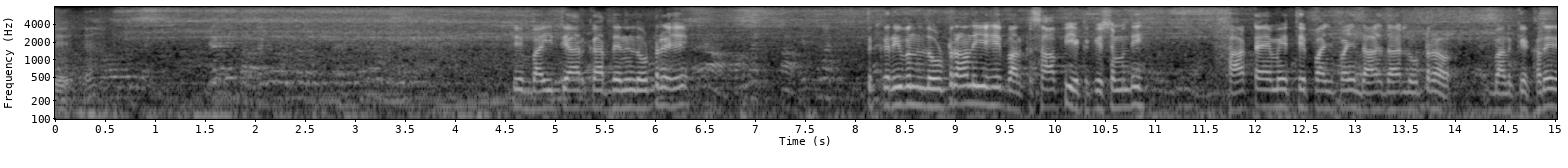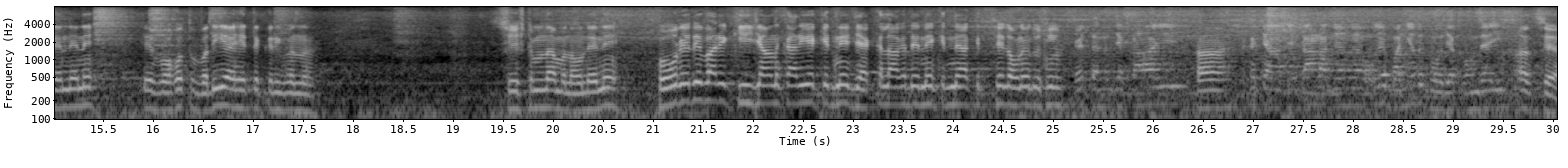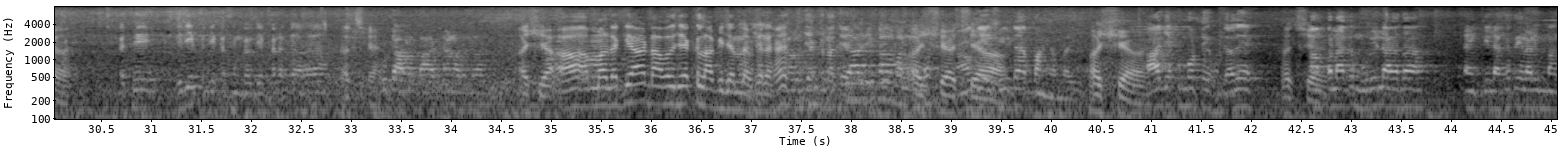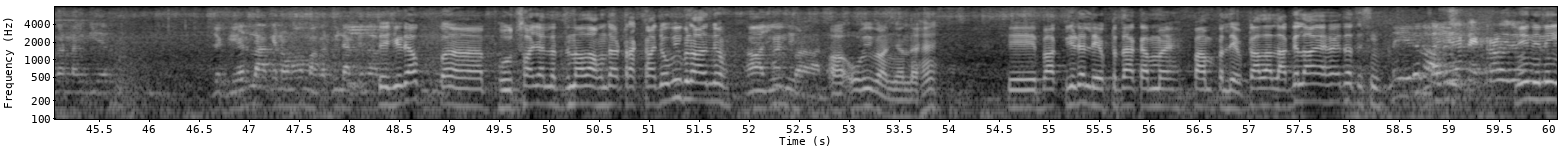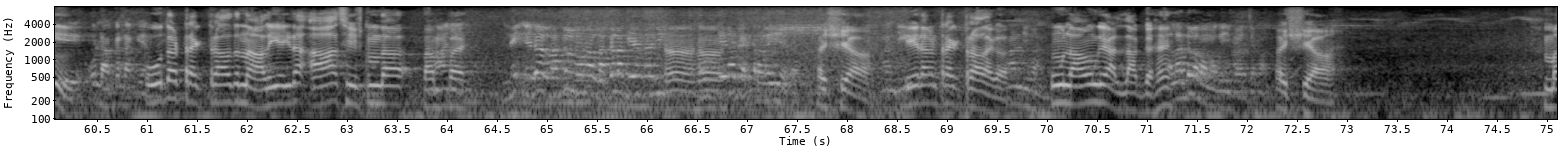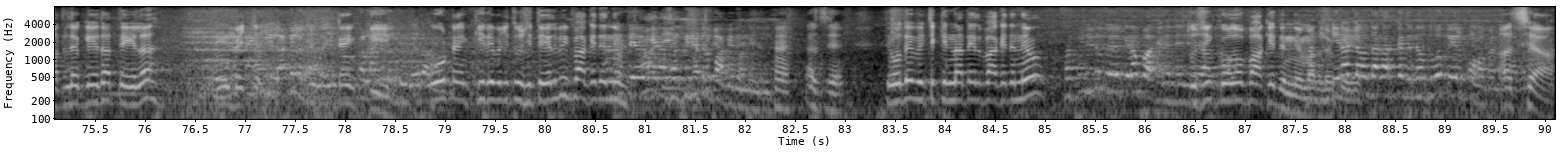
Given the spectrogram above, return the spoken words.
ਤੇ ਤੇ ਬਾਈ ਤਿਆਰ ਕਰਦੇ ਨੇ ਲੋਡਰ ਇਹ। ਤਕਰੀਬਨ ਲੋਡਰਾਂ ਦੀ ਇਹ ਵਰਕਸ਼ਾਪ ਹੀ ਇੱਕ ਕਿਸਮ ਦੀ। ਹਰ ਟਾਈਮ ਇੱਥੇ 5 5 10 10 ਲੋਡਰ ਬਣ ਕੇ ਖੜੇ ਰਹਿੰਦੇ ਨੇ ਤੇ ਬਹੁਤ ਵਧੀਆ ਇਹ ਤਕਰੀਬਨ ਸਿਸਟਮ ਨਾਲ ਬਣਾਉਂਦੇ ਨੇ। ਹੋਰ ਇਹਦੇ ਬਾਰੇ ਕੀ ਜਾਣਕਾਰੀ ਹੈ? ਕਿੰਨੇ ਜੈਕ ਲੱਗਦੇ ਨੇ? ਕਿੰਨਾ ਕਿੱਥੇ ਲਾਉਣੇ ਤੁਸੀਂ? ਫਿਰ ਤਿੰਨ ਜੱਕਾਂ ਵਾਲਾ ਜੀ। ਹਾਂ। ਇੱਕ ਚਾਰ ਜੱਕਾਂ ਲੱਗ ਜਾਂਦੇ ਉਹਦੇ ਬਾਈਆਂ ਤੋਂ ਦੋ ਜੱਕ ਹੁੰਦੇ ਆ ਜੀ। ਅੱਛਾ। ਇੱਥੇ ਇਹਦੀ ਇੱਕ ਜੱਕ ਸਿੰਗਲ ਜੱਕ ਲੱਗਾ ਹੋਇਆ ਅੱਛਾ। ਉਹ ਡਾਊਨ ਬਾਟ ਨਾਲ ਹੁੰਦਾ ਅੱਛਾ ਆ ਮਤਲਬ ਕਿ ਆ ਡਬਲ ਜੈਕ ਲੱਗ ਜਾਂਦਾ ਫਿਰ ਹੈ? ਜੱਕ ਲੱਗਾ ਜਾਂਦਾ। ਅੱਛਾ ਅੱਛਾ। ਅੱਛਾ ਸੀਟਾ ਬਣ ਜਾਂਦਾ ਜੀ। ਅੱਛਾ। ਆ ਜੱਕ ਮੋਟੇ ਹੁੰਦੇ ਉਹਦੇ। ਅੱਛਾ। ਪੰਪ ਲਾ ਕੇ ਮੂਰੇ ਲੱਗਦਾ ਟੈਂਕੀ ਲਾ ਕੇ ਤੇਲ ਵਾਲੀ ਮਗਰ ਲੱਗਦੀ ਹੈ। ਜੇ ਗੇਅਰ ਲਾ ਕੇ ਲਾਉਣਾ ਮਗਰ ਵੀ ਲੱਗ ਜਾਂਦਾ। ਤੇ ਜਿਹੜਾ ਫੂਸਾ ਜਾਂ ਲੱਦਣ ਵਾਲਾ ਹੁੰਦਾ ਟਰੱਕਾਂ 'ਚ ਉਹ ਵੀ ਬਣਾ ਦਿੰਦੇ ਹੋ? ਹਾਂ ਜੀ ਉਹ ਵੀ ਬਣ ਜਾਂਦਾ ਹੈ? ਤੇ ਬਾਕੀ ਜਿਹੜਾ ਲਿਫਟ ਦਾ ਕੰਮ ਹੈ ਪੰਪ ਲਿਫਟ ਵਾਲਾ ਅਲੱਗ ਲਾਇਆ ਹੋਇਆ ਇਹਦਾ ਤੁਸੀਂ? ਨਹੀਂ ਇਹਦੇ ਨਾਲ ਇਹਦਾ ਟਰੈਕਟਰ ਵਾਲੇ ਨਹੀਂ, ਨਹੀਂ, ਨਹੀਂ। ਉਹ ਲੱਗ ਲੱਗ ਗਿਆ ਉਹ ਤਾਂ ਟਰੈਕਟਰ ਵਾਲਾ ਦੇ ਨਾਲ ਹੀ ਹੈ ਜਿਹੜਾ ਆ ਸਿਸਟਮ ਦਾ ਪੰਪ ਹੈ। ਨਹੀਂ ਇਹਦਾ ਅਲੱਗ ਲਾਉਣਾ ਅਲੱਗ ਲੱਗ ਜਾਂਦਾ ਜੀ। ਹਾਂ, ਹਾਂ। ਇਹਦਾ ਟਰੈਕਟਰ ਵਾਲਾ ਹੀ ਹੈਗਾ। ਅੱਛਾ। ਤੇਰਾ ਟਰੈਕਟਰ ਵਾਲਾ ਹੈਗਾ। ਉਹ ਲਾਉਂਗੇ ਅਲੱਗ ਹੈ? ਅਲੱਗ ਲਵਾਵਾਂਗੇ ਜੀ ਬਾਅਦ ਚ ਅੱਛਾ। ਮਤਲਬ ਕਿ ਇਹਦਾ ਤੇਲ ਵਿੱਚ ਟੈਂਕੀ। ਉਹ ਟੈਂਕੀ ਦੇ ਵਿੱਚ ਤੁਸੀਂ ਤੇਲ ਵੀ ਪਾ ਕੇ ਦਿੰਦੇ ਹੋ? ਤੇਲ ਕਿਹੜਾ 70 ਲੀਟਰ ਪਾ ਕੇ ਦਿੰਦੇ ਜੀ? ਹੈ ਅੱਛਾ। ਤੇ ਉਹਦੇ ਵਿੱਚ ਕਿੰਨਾ ਤੇਲ ਪਾ ਕੇ ਦਿੰਦੇ ਹੋ? 70 ਲੀਟਰ ਤੇਲ ਕਿਹੜਾ ਪਾ ਕੇ ਦਿੰਦੇ ਜੀ ਤੁਸੀਂ ਕੋਲੋਂ ਪਾ ਕੇ ਦਿੰਦੇ ਹੋ ਮਤਲਬ ਕਿਹੜਾ ਕਿ? ਚੱਲਦਾ ਕਰਕੇ ਦਿੰਦੇ ਉਦੋਂ ਬਾਅਦ ਤੇਲ ਪਾਉਣਾ ਪੈਂਦਾ। ਅੱਛਾ।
